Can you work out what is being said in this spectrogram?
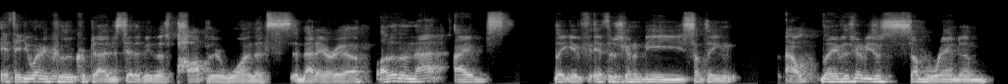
if they do want to include cryptid, I'd say that'd be the most popular one that's in that area. Other than that, I like if if there's going to be something out, like if there's going to be just some random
